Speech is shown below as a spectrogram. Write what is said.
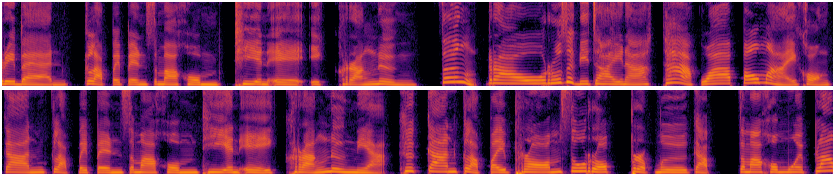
รีแบรนด์กลับไปเป็นสมาคม TNA อีกครั้งหนึ่ง ซึ่งเรารู้สึกดีใจนะ ถ้าหากว่าเป้าหมายของการกลับไปเป็นสมาคม TNA อีกครั้งหนึ่งเนี่ยคือการกลับไปพร้อมสู้รบปรบมือกับสมาคมมวยปล้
